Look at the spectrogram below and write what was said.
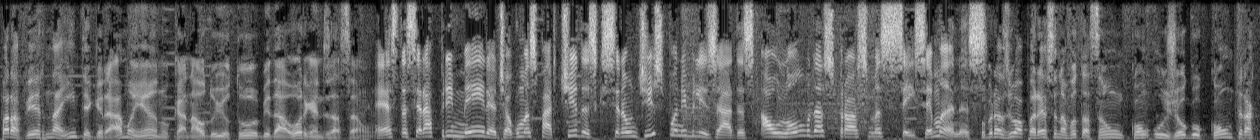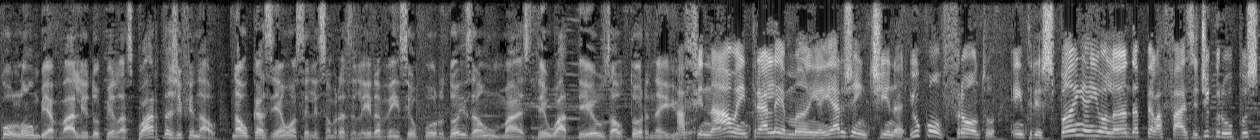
para ver na íntegra amanhã no canal do YouTube da organização. Esta será a primeira de algumas partidas que serão disponibilizadas ao longo das próximas seis semanas. O Brasil aparece na votação com o jogo contra a Colômbia, válido pelas quartas de final. Na ocasião, a seleção brasileira venceu por 2 a 1, mas deu adeus ao torneio. A final entre a Alemanha e a Argentina e o confronto entre Espanha e Holanda pela fase de grupos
